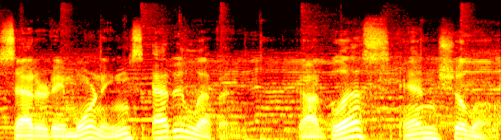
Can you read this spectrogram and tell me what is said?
Saturday mornings at 11. God bless and shalom.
